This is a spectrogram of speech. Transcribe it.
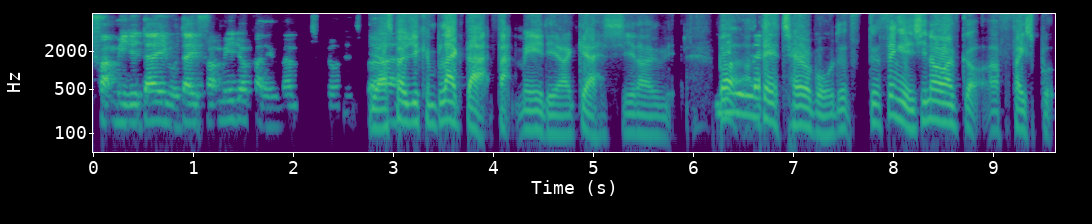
PhatMedia Dave or Dave PhatMedia. I can't even remember to be honest. But, yeah, I uh, suppose you can blag that PhatMedia, I guess. You know, but Yeah. they're terrible. The, the thing is, you know, I've got a Facebook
